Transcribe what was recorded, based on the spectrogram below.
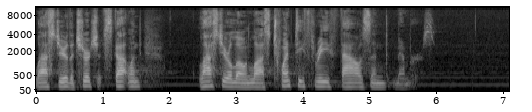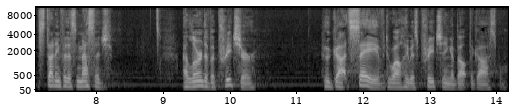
Last year, the Church of Scotland, last year alone, lost 23,000 members. Studying for this message, I learned of a preacher who got saved while he was preaching about the gospel.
